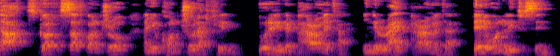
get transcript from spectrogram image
ask God for self control and you control that feeling, put it in the parameter, in the right parameter, then it won't lead to sin.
